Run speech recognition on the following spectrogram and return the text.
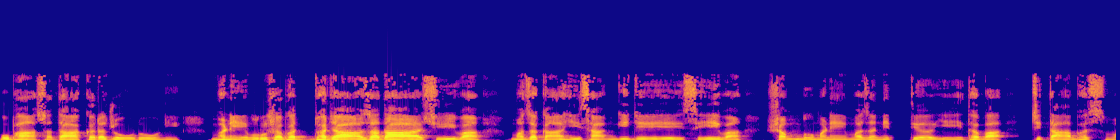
उभा सदा कर जोडोनी म्हणे वृषभध्वजा सदा शिवा. मज काही सांगिजे सेवा शंभू म्हणे मज नित्य येधबा चिता भस्म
